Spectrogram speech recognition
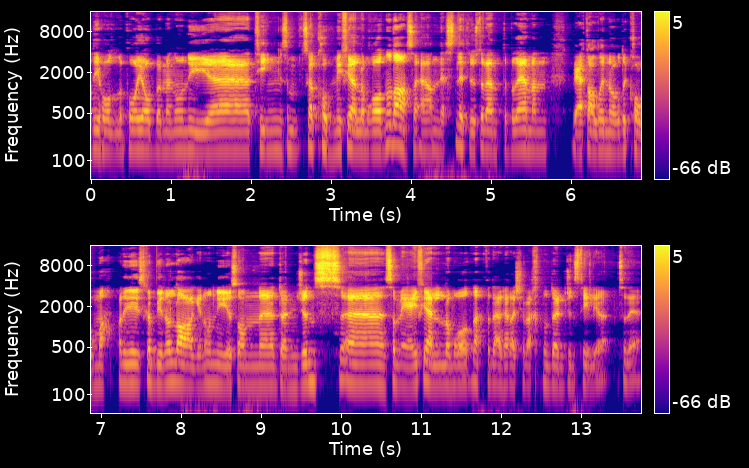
de holder på å jobbe med noen nye ting som skal komme i fjellområdene. da, Så jeg har nesten litt lyst til å vente på det, men vet aldri når det kommer. Men de skal begynne å lage noen nye sånn eh, dungeons eh, som er i fjellområdene. For der har det ikke vært noen dungeons tidligere. Så det,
